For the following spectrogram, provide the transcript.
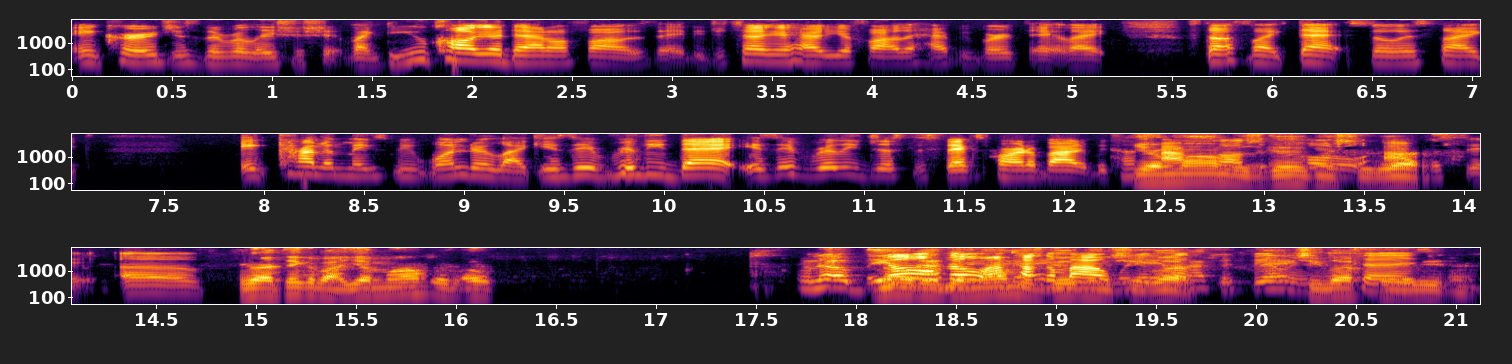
encourages the relationship. Like, do you call your dad on Father's Day? Did you tell your have your father happy birthday? Like stuff like that. So it's like it kind of makes me wonder like is it really that is it really just the sex part about it because Your i mom saw was the good when total she left. opposite of You gotta think about it. your mom was. Oh, No, it's no but not your no i'm talking about sex. when she when it It's comes left. the sex. She left for a reason.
